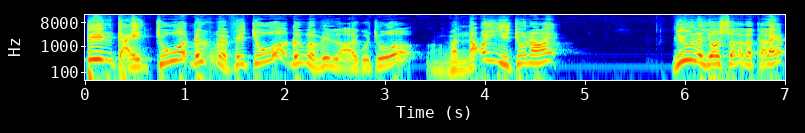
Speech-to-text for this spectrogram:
tin cậy Chúa, đứng về phía Chúa, đứng về phía lợi của Chúa và nói gì Chúa nói. Như là Joshua và Caleb.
